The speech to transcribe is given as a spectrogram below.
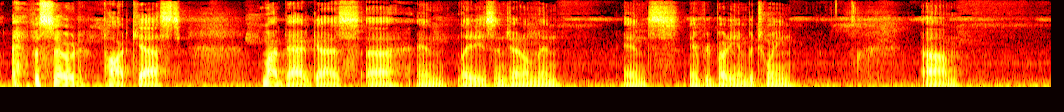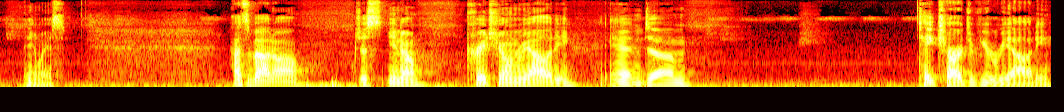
episode podcast. My bad, guys, uh, and ladies and gentlemen, and everybody in between. Um, anyways, that's about all. Just, you know, create your own reality and um, take charge of your reality,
